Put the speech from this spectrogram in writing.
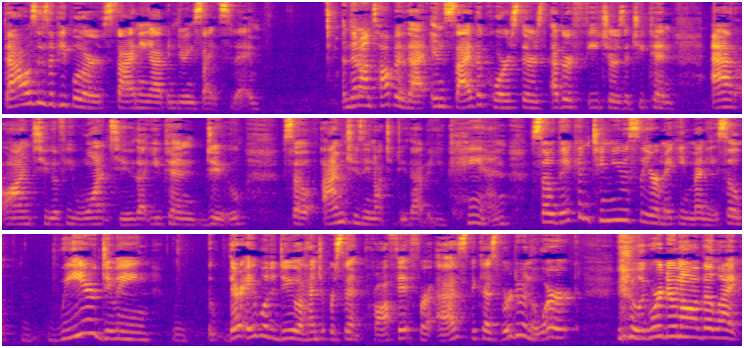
thousands of people are signing up and doing sites today. And then on top of that, inside the course, there's other features that you can add on to if you want to that you can do. So I'm choosing not to do that, but you can. So they continuously are making money. So we are doing, they're able to do 100% profit for us because we're doing the work like we're doing all the like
